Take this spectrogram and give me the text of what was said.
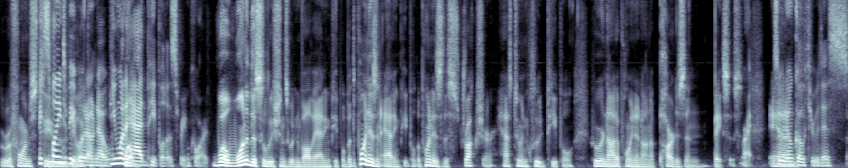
reforms to Explain to the people who don't know. You want to add people to the Supreme Court. well, one of the solutions would involve adding people, but the point isn't adding people. The point is the structure has to include people who are not appointed on a partisan basis. Right. so we don't go through this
